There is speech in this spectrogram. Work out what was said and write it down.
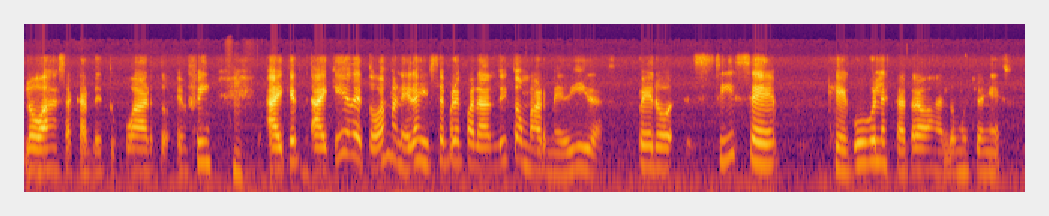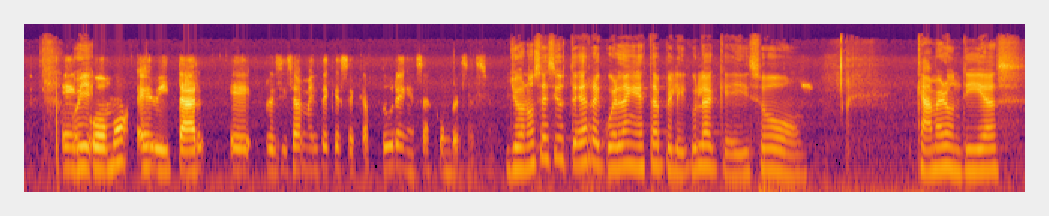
lo vas a sacar de tu cuarto, en fin, Mm. hay que, hay que de todas maneras irse preparando y tomar medidas, pero sí sé que Google está trabajando mucho en eso, en Oye. cómo evitar eh, precisamente que se capturen esas conversaciones. Yo no sé si ustedes recuerdan esta película que hizo Cameron Díaz,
